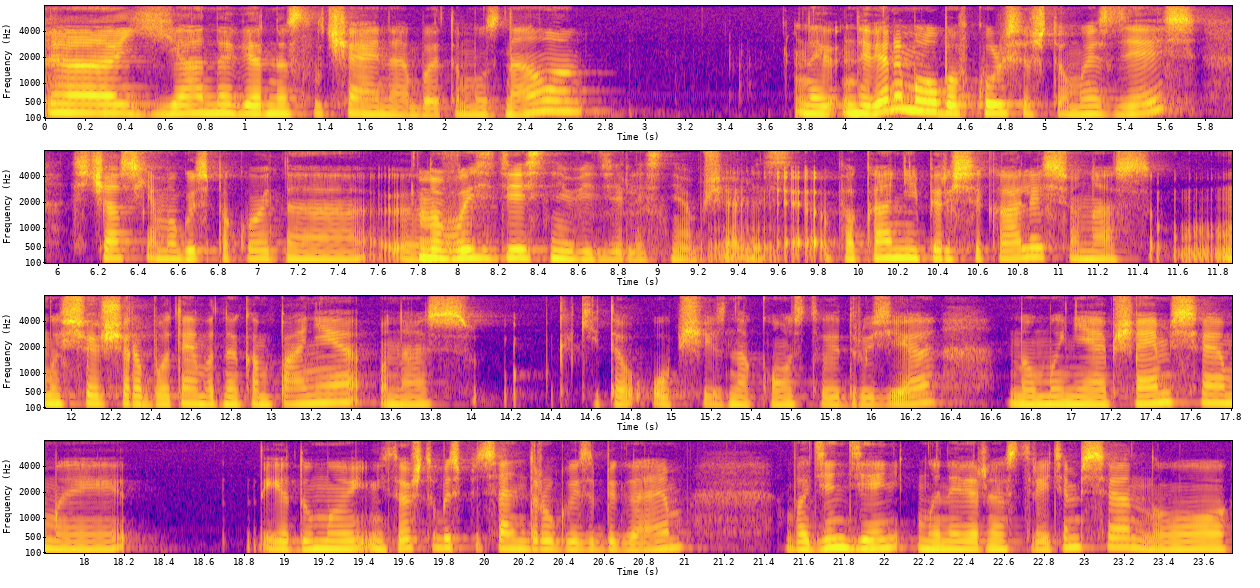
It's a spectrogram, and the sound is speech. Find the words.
Э, я, наверное, случайно об этом узнала. Наверное, мы оба в курсе, что мы здесь. Сейчас я могу спокойно... Э, Но вы здесь не виделись, не общались? Э, пока не пересекались. У нас... Мы все еще работаем в одной компании. У нас какие-то общие знакомства и друзья. Но мы не общаемся. Мы, я думаю, не то чтобы специально друга избегаем, в один день мы, наверное, встретимся, но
